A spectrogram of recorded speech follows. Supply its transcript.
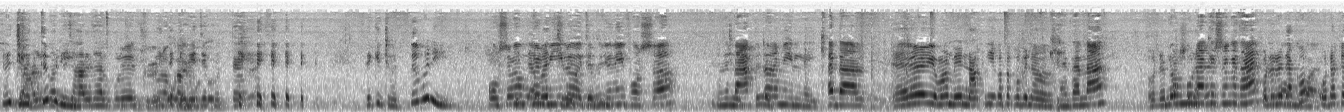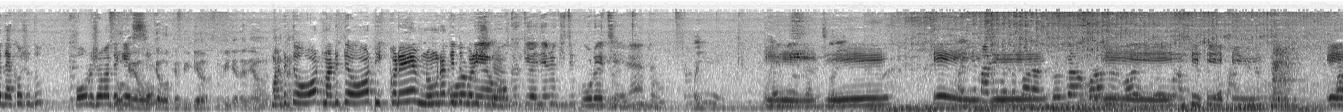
তুই ছোট্ট বুড়ি ঝাল ঝাল করে লঙ্কা ভেজে করতে হবে। দেখি মুখে মিল হয়েছে দুজনেই ফর্সা। কিন্তু নাকটার মিল নেই খেদার। এই আমার মেয়ের নাক নিয়ে কথা কবে না? খেদা না ওটার লম্বু। নাকের সঙ্গে থাক। ওটাকে দেখো ওটাকে দেখো শুধু। পৌরসভা থেকে ওকে এসছে। ওকে ওকে ভিডিও ভিডিওতে নেওয়া মাটিতে ওঠ মাটিতে ও ঠিক করে নোংরা কিন্তু করিস না। ওকে কেউ যেন কিছু করেছে জানো তো? এই যে। এই যে এই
